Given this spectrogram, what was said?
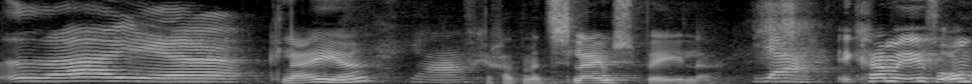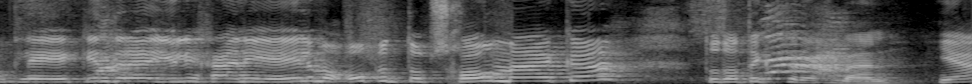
klaaien. Kleien? Ja. Of je gaat met slijm spelen. Ja. Ik ga me even omkleden. Kinderen, jullie gaan hier helemaal op en top schoonmaken. Totdat ik terug ben. Ja?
